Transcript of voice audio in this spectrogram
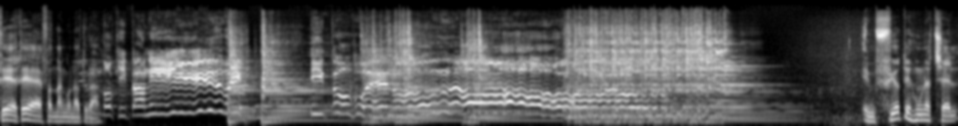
det, er, det er fandango natural. Quita nieve y tu bueno. en 1400-tal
